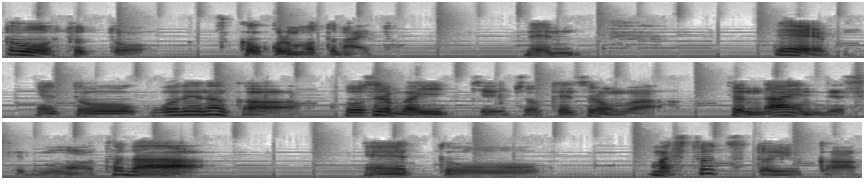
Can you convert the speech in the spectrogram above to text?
と、ちょっと心もとないと。で、で、えっと、ここでなんか、こうすればいいっていう結論はちょっとないんですけども、ただ、えっと、まあ、一つというか、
